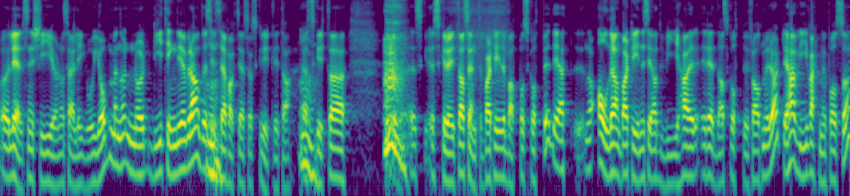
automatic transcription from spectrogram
og ledelsen i Ski gjør noe særlig god jobb. Men når, når de ting de gjør bra, det syns mm. jeg faktisk jeg skal skryte litt av. Jeg har mm. av skrøyt av Senterpartiet i debatt på Skottby. når alle de andre partiene sier at vi har redda Skottby fra alt mulig rart, det har vi vært med på også.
